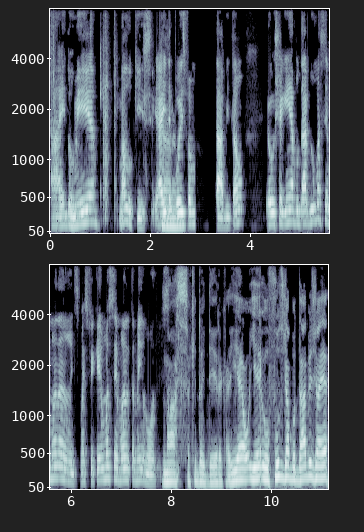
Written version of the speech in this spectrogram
aí dormia, maluquice. E aí Caramba. depois fomos, sabe? Então, eu cheguei em Abu Dhabi uma semana antes, mas fiquei uma semana também em Londres. Nossa, que doideira, cara. E, é, e é, o fuso de Abu Dhabi já é.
